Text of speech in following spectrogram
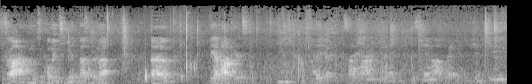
zu fragen, zu kommentieren, was auch immer. Äh, wer wagt es? Also ich habe zwei Fragen. Ähm, Disclaimer, korrekt, ich habe die Bücher nicht gelesen,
